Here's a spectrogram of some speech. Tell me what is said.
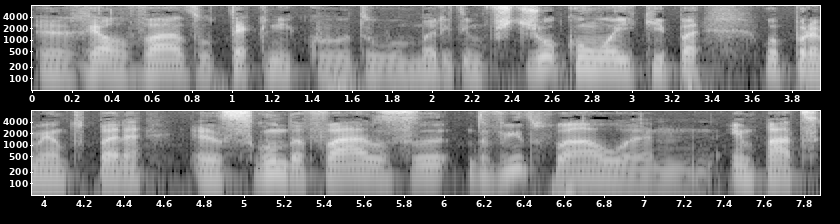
a relevado, o técnico do Marítimo festejou com a equipa o apuramento para a segunda fase devido ao um, empate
